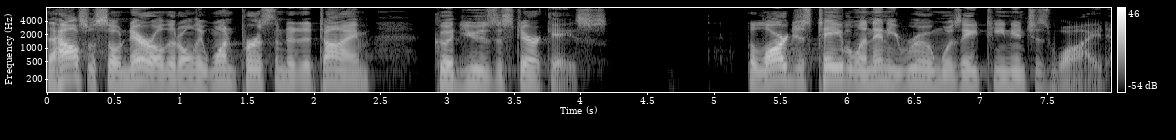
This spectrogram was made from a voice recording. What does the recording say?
The house was so narrow that only one person at a time could use the staircase. The largest table in any room was 18 inches wide.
